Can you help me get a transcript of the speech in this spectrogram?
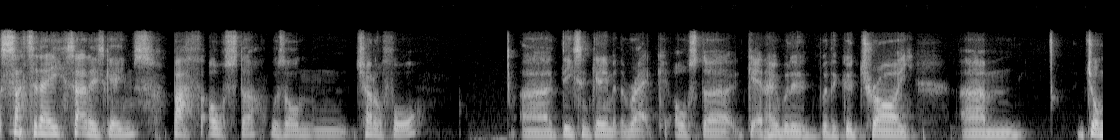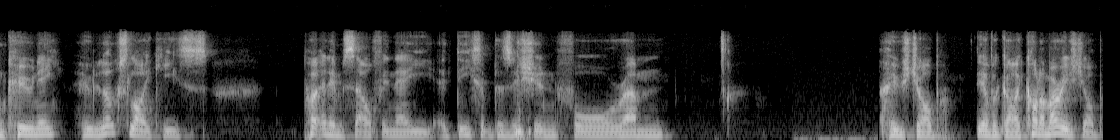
Saturday, Saturday's games. Bath Ulster was on Channel Four. Uh, decent game at the Rec. Ulster getting home with a with a good try. Um, John Cooney, who looks like he's putting himself in a, a decent position for um, whose job? The other guy, Conor Murray's job.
